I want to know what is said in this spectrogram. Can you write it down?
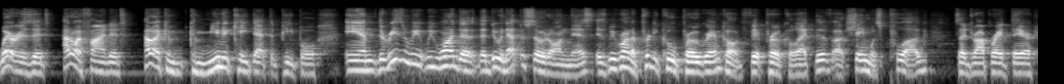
Where is it? How do I find it? How do I com- communicate that to people? And the reason we, we wanted to, to, do an episode on this is we run a pretty cool program called Fit Pro Collective. Uh, shameless plug. So I drop right there.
